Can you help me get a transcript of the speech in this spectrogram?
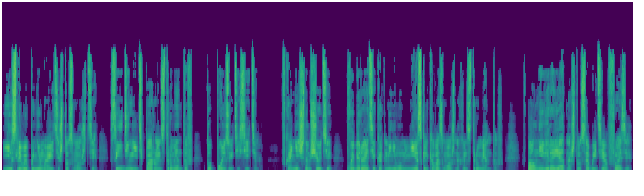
Если вы понимаете, что сможете соединить пару инструментов, то пользуйтесь этим. В конечном счете, выбирайте как минимум несколько возможных инструментов. Вполне вероятно, что события в фазе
